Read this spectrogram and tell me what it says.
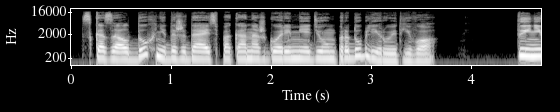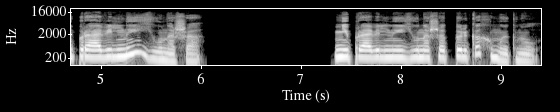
— сказал дух, не дожидаясь, пока наш горе-медиум продублирует его. «Ты неправильный юноша». Неправильный юноша только хмыкнул.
